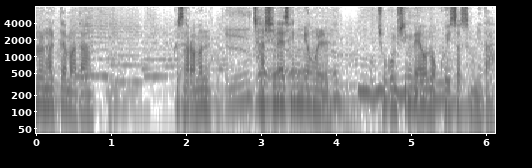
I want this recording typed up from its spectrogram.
공연을 할 때마다 그 사람은 자신의 생명을 조금씩 내어놓고 있었습니다.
